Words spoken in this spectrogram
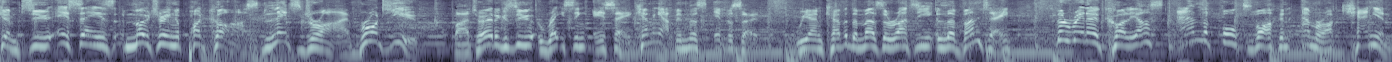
Welcome to SA's Motoring Podcast. Let's Drive, brought to you by Toyota Gazoo Racing SA. Coming up in this episode, we uncover the Maserati Levante, the Renault Koleos, and the Volkswagen Amarok Canyon.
